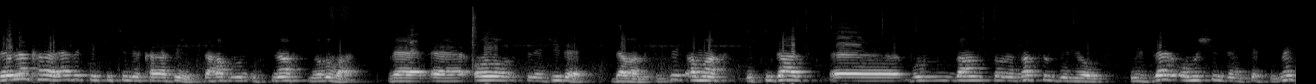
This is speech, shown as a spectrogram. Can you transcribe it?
verilen karar elbette kesin bir karar değil. Daha bunun istinaf yolu var ve e, o süreci de devam edecek. Ama iktidar e, bundan sonra nasıl bir yol izler onu şimdiden kestirmek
